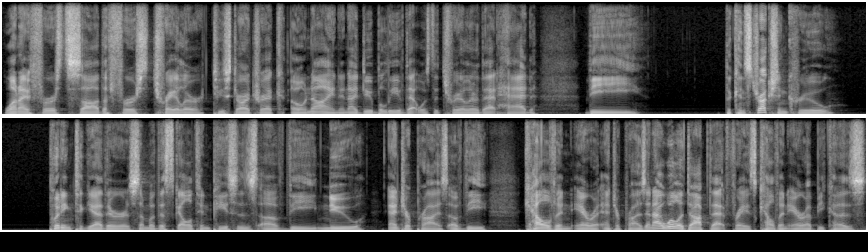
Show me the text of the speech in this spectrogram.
when I first saw the first trailer to Star Trek 09. And I do believe that was the trailer that had the the construction crew putting together some of the skeleton pieces of the new Enterprise, of the Kelvin era Enterprise. And I will adopt that phrase, Kelvin era, because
